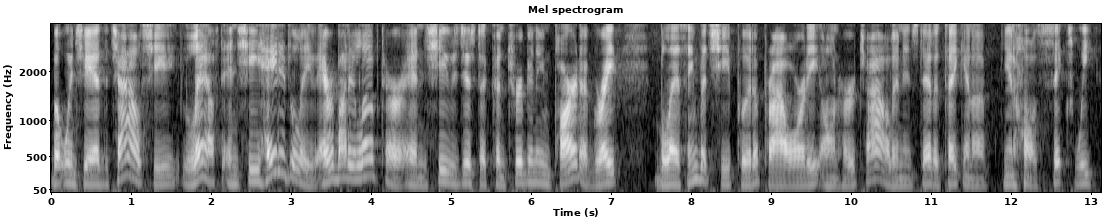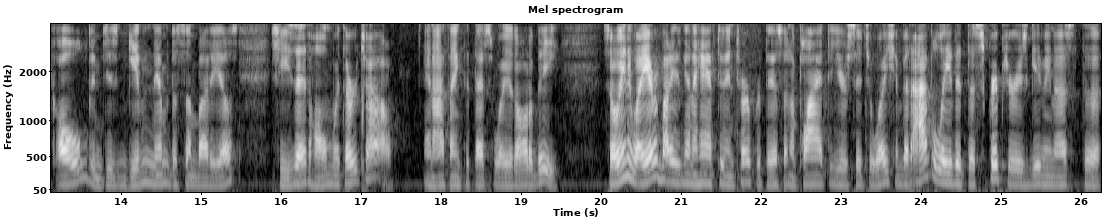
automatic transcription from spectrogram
but when she had the child, she left, and she hated to leave. Everybody loved her, and she was just a contributing part, a great blessing, but she put a priority on her child. And instead of taking a, you know, a six week old and just giving them to somebody else, she's at home with her child. And I think that that's the way it ought to be. So, anyway, everybody's going to have to interpret this and apply it to your situation. But I believe that the scripture is giving us the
